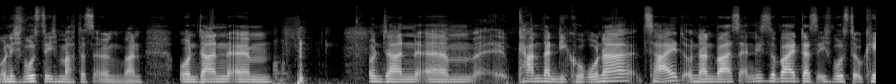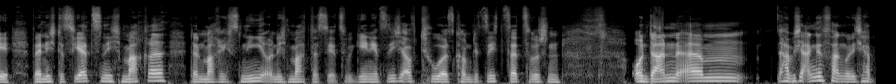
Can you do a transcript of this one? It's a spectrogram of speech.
und ich wusste, ich mache das irgendwann. Und dann, ähm, und dann ähm, kam dann die Corona-Zeit und dann war es endlich soweit, dass ich wusste, okay, wenn ich das jetzt nicht mache, dann mache ich es nie und ich mache das jetzt. Wir gehen jetzt nicht auf Tour, es kommt jetzt nichts dazwischen. Und dann ähm, habe ich angefangen und ich habe,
